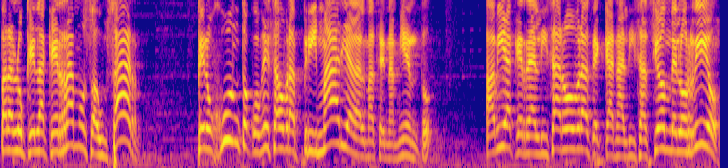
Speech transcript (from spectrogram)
para lo que la querramos usar. Pero junto con esa obra primaria de almacenamiento, había que realizar obras de canalización de los ríos,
